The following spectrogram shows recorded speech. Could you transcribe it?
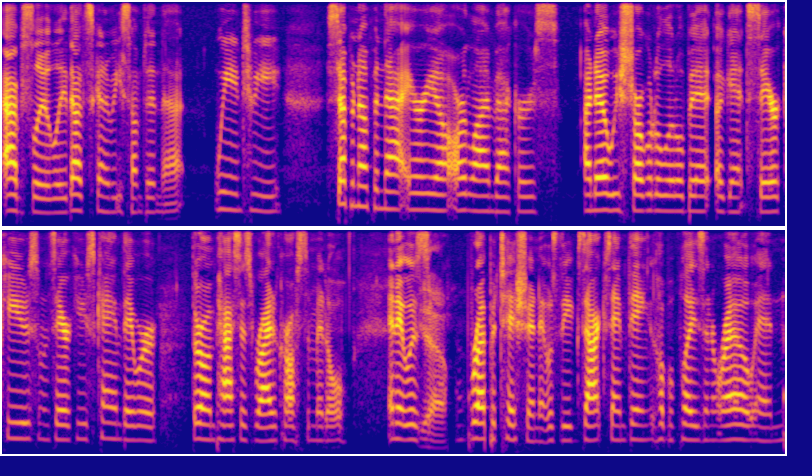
absolutely, that's going to be something that we need to be stepping up in that area. Our linebackers. I know we struggled a little bit against Syracuse when Syracuse came. They were throwing passes right across the middle, and it was Yeah. repetition. It was the exact same thing a couple plays in a row, and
